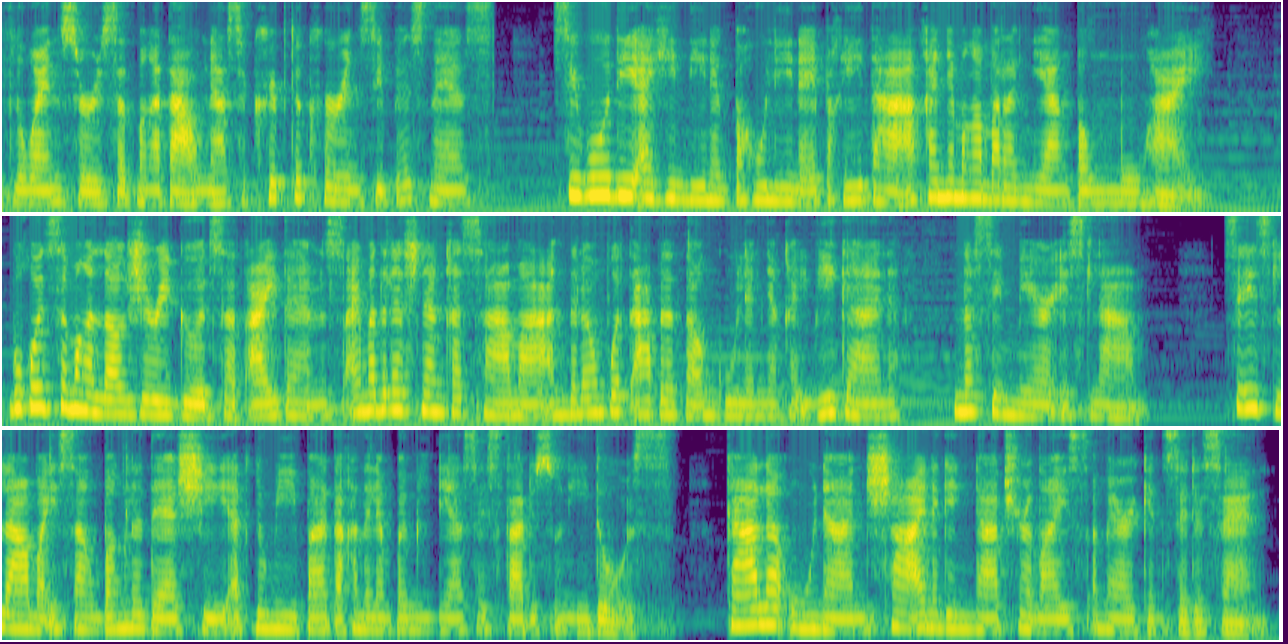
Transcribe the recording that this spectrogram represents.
influencers at mga taong nasa cryptocurrency business, si Woody ay hindi nagpahuli na ipakita ang kanyang mga marangyang pamumuhay. Bukod sa mga luxury goods at items, ay madalas niyang kasama ang 24 na taong gulang niyang kaibigan na si Mir Islam. Si Islam ay isang Bangladeshi at lumipat ang kanilang pamilya sa Estados Unidos. Kalaunan, siya ay naging naturalized American citizen.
